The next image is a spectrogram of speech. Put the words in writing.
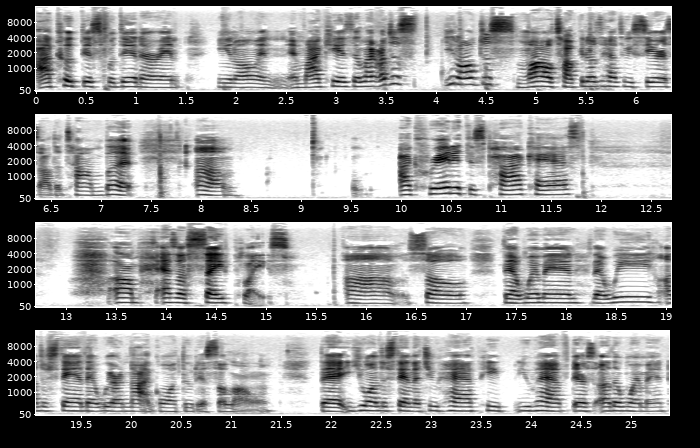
I cooked this for dinner and you know, and and my kids they're like I just you know just small talk. It doesn't have to be serious all the time, but um, I created this podcast um as a safe place um so that women that we understand that we are not going through this alone that you understand that you have people you have there's other women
